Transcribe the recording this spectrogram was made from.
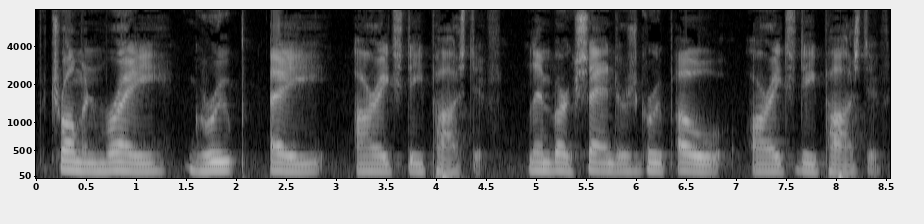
Patrolman Ray, Group A, RHD positive. Lindbergh Sanders, Group O, RHD positive.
